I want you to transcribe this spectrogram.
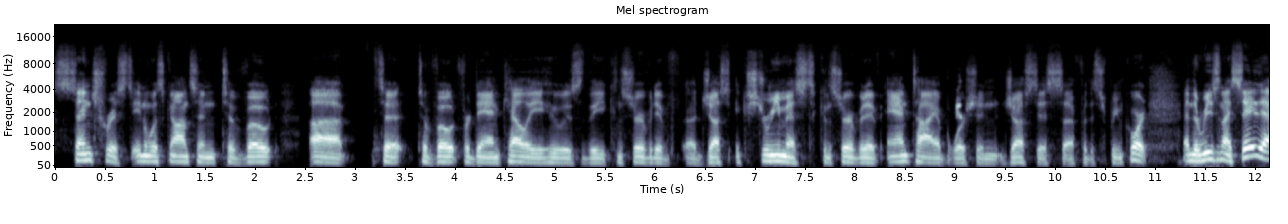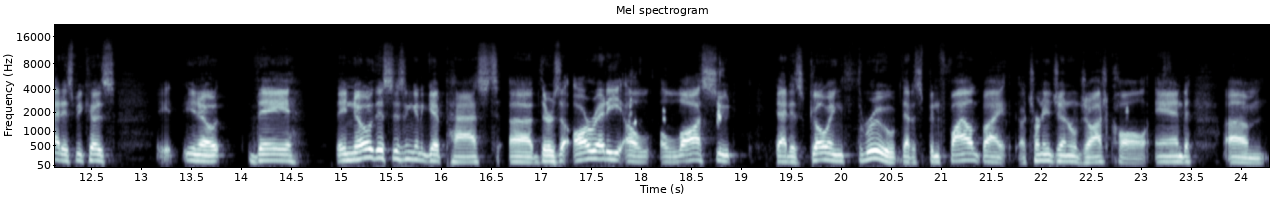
centrist in Wisconsin to vote uh, to to vote for Dan Kelly, who is the conservative, uh, just extremist conservative anti-abortion justice uh, for the Supreme Court. And the reason I say that is because you know they they know this isn't going to get passed. Uh, there's already a, a lawsuit that is going through that has been filed by Attorney General Josh Kaul and um,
